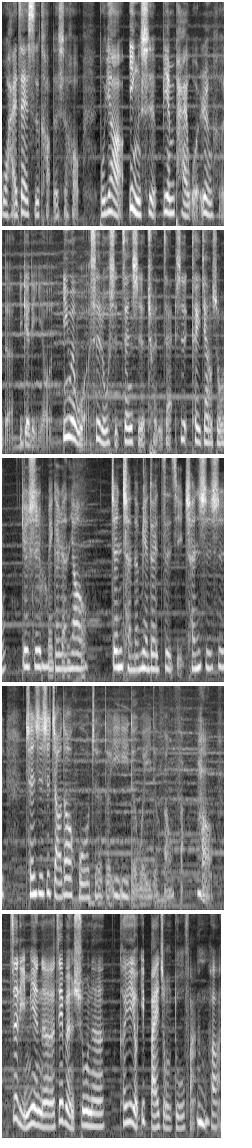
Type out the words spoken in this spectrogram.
我还在思考的时候，不要硬是编排我任何的一个理由，因为我是如此真实的存在，是可以这样说。就是每个人要真诚的面对自己，诚实是诚实是找到活着的意义的唯一的方法。好，这里面呢，这本书呢，可以有一百种读法。嗯，好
